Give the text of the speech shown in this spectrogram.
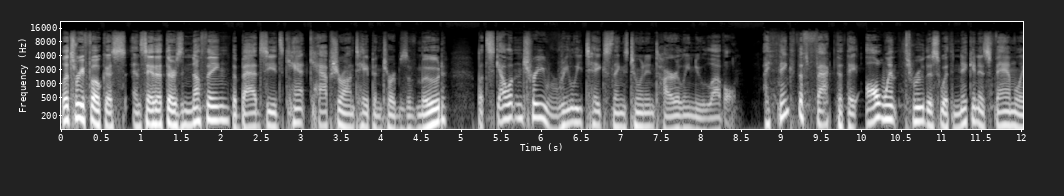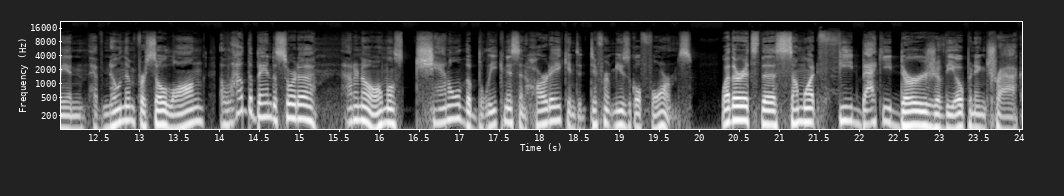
Let's refocus and say that there's nothing the Bad Seeds can't capture on tape in terms of mood, but Skeleton Tree really takes things to an entirely new level. I think the fact that they all went through this with Nick and his family and have known them for so long allowed the band to sort of, I don't know, almost channel the bleakness and heartache into different musical forms. Whether it's the somewhat feedbacky dirge of the opening track,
